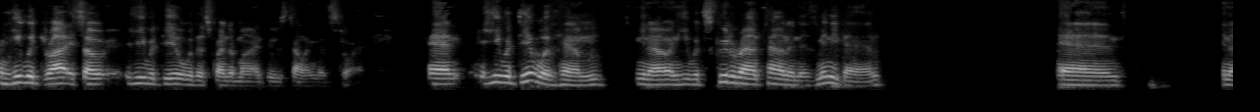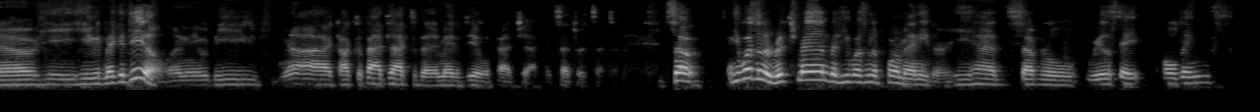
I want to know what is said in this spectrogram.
And he would drive, so he would deal with this friend of mine who's telling this story. And he would deal with him, you know, and he would scoot around town in his minivan. And, you know, he, he would make a deal and he would be, ah, I talked to Fat Jack today, I made a deal with Fat Jack, et cetera, et cetera. So he wasn't a rich man, but he wasn't a poor man either. He had several real estate holdings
